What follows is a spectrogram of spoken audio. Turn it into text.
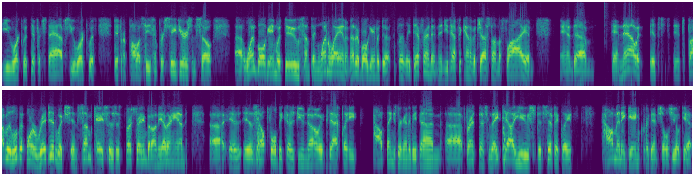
you worked with different staffs, you worked with different policies and procedures. And so uh, one bowl game would do something one way and another bowl game would do it completely different. And then you'd have to kind of adjust on the fly. And, and, um, and now it, it's it's probably a little bit more rigid, which in some cases is frustrating, but on the other hand, uh, is is helpful because you know exactly how things are going to be done. Uh, for instance, they tell you specifically how many game credentials you'll get.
